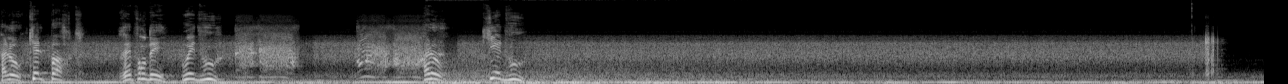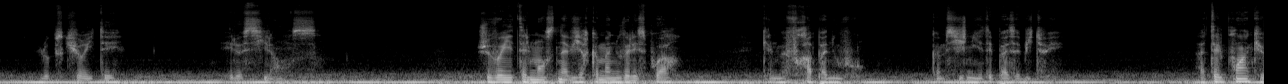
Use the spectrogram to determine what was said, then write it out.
Allô, quelle porte? Répondez, où êtes-vous? Allô, qui êtes-vous? L'obscurité et le silence. Je voyais tellement ce navire comme un nouvel espoir qu'elle me frappe à nouveau, comme si je n'y étais pas habitué. À tel point que,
